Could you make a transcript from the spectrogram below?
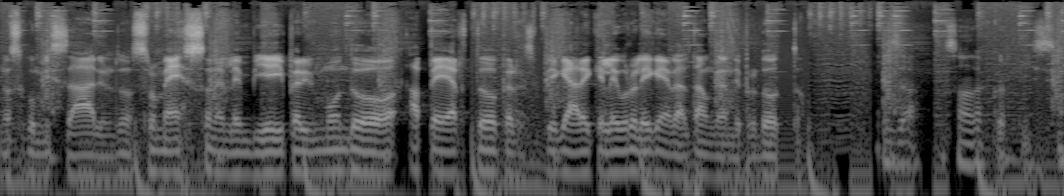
nostro commissario, il nostro messo nell'NBA per il mondo aperto per spiegare che l'Eurolega in realtà è un grande prodotto. Esatto, sono d'accordissimo.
